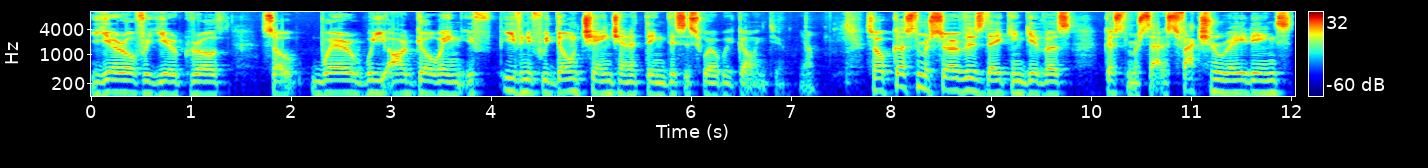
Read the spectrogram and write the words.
year over year growth. So, where we are going, if even if we don't change anything, this is where we're going to. Yeah. So, customer service, they can give us customer satisfaction ratings.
